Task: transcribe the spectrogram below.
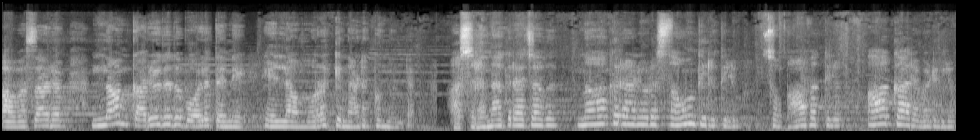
അവസാനം നാം കരുതുന്നത് തന്നെ എല്ലാം മുറയ്ക്ക് നടക്കുന്നുണ്ട് അസുരനാഗരാജാവ് നാഗറാണിയുടെ സൗന്ദര്യത്തിലും സ്വഭാവത്തിലും ആകാരവടിവിലും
